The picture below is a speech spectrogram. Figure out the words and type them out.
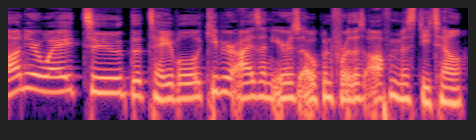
On your way to the table, keep your eyes and ears open for this often missed detail.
